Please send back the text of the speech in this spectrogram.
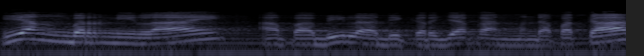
Yang bernilai apabila dikerjakan mendapatkan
